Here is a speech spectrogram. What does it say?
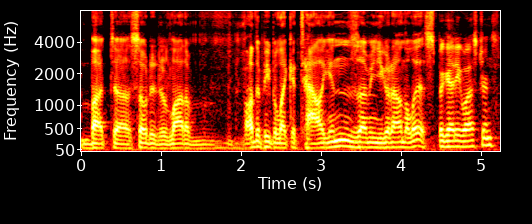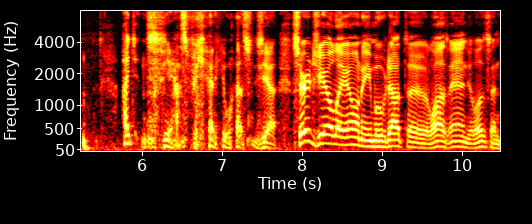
but uh, so did a lot of other people like Italians. I mean, you go down the list. Spaghetti westerns. I yeah, spaghetti westerns. Yeah, Sergio Leone moved out to Los Angeles, and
